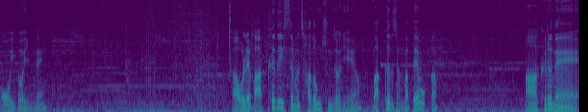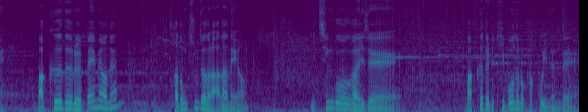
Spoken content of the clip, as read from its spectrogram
오 이거 있네 아 원래 마크드 있으면 자동 충전이에요? 마크드 잠깐 빼볼까? 아 그러네 마크드를 빼면은 자동 충전을 안 하네요 이 친구가 이제 마크드를 기본으로 갖고 있는데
